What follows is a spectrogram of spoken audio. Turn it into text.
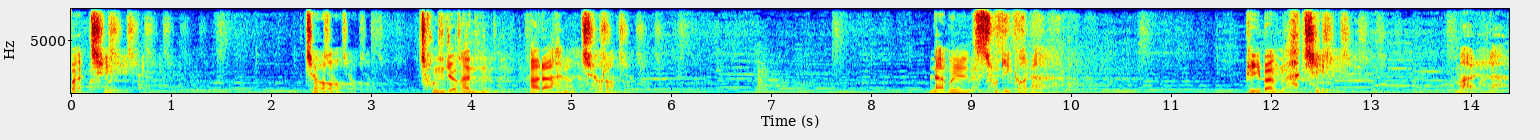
마치 저 청정한 아라한처럼 남을 속이거나 비방하지 말라.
